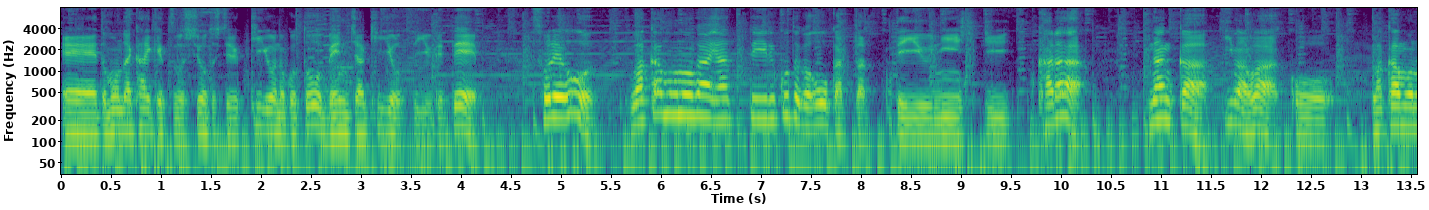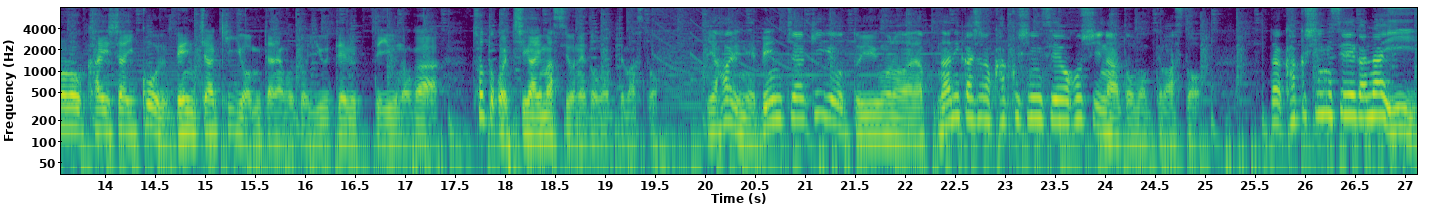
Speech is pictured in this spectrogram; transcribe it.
えー、と問題解決をしようとしている企業のことをベンチャー企業って言っててそれを若者がやっていることが多かったっていう認識からなんか今はこう若者の会社イコールベンチャー企業みたいなことを言うてるっていうのがちょっとこれ違いますよねと思ってますと。やはりねベンチャー企業というものは何かしらの革新性は欲しいなと思ってますと。だから革新性がない、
